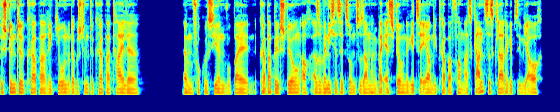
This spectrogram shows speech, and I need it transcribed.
bestimmte Körperregionen oder bestimmte Körperteile ähm, fokussieren, wobei Körperbildstörung auch, also wenn ich das jetzt so im Zusammenhang bei Essstörung, da geht's ja eher um die Körperform als Ganzes. Klar, da gibt's irgendwie auch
